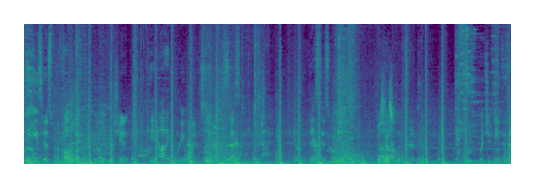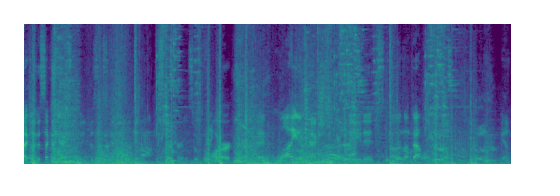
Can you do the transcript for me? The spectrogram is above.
please hit us with the follow button. We really appreciate it. Khaotic Rewind playing Possessed Kenshi. This is cool. This is Um, cool. Which it means it's actually the second appearance of a Possessed in the CR tournament so far. And Lion actually played it uh, not that long ago. Man,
